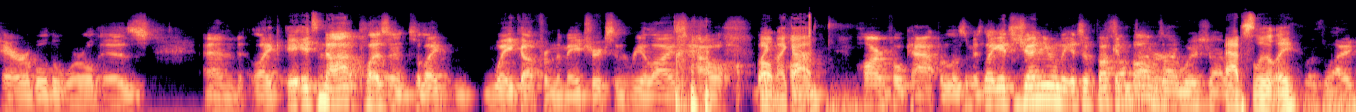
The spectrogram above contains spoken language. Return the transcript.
terrible the world is and like it, it's not pleasant to like wake up from the matrix and realize how like, Oh my God. Harm- harmful capitalism is like it's genuinely it's a fucking Sometimes bummer I wish I Absolutely. was like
